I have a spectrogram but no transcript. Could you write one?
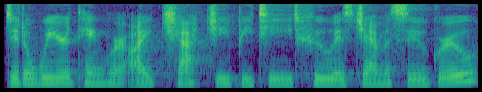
did a weird thing where I chat GPT'd who is Gemma Sugrue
